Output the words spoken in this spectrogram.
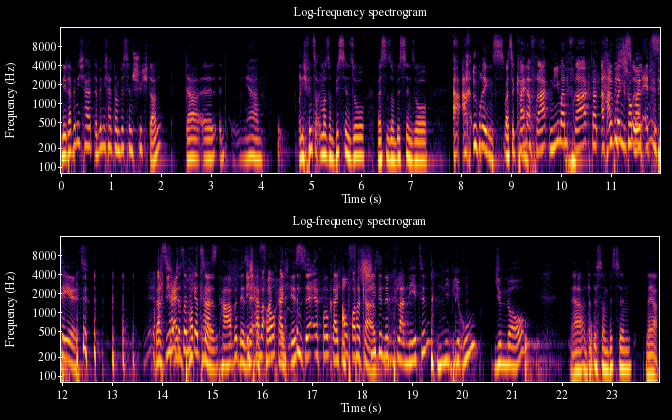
nee, da bin ich halt, da bin ich halt noch ein bisschen schüchtern. Da, äh, ja. Und ich finde es auch immer so ein bisschen so, weißt du, so ein bisschen so. Ah, ach, übrigens, weißt du, keiner fragt, niemand fragt halt. Ach, Habe übrigens. ich schon mal äh, erzählt. dass die ich hab einen das noch nicht Podcast erzählt. habe, der sehr ich habe auch einen, erfolgreich ist. sehr erfolgreichen auf Podcast. verschiedenen Planeten. Nibiru, you know. Ja, und das ist so ein bisschen, naja,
